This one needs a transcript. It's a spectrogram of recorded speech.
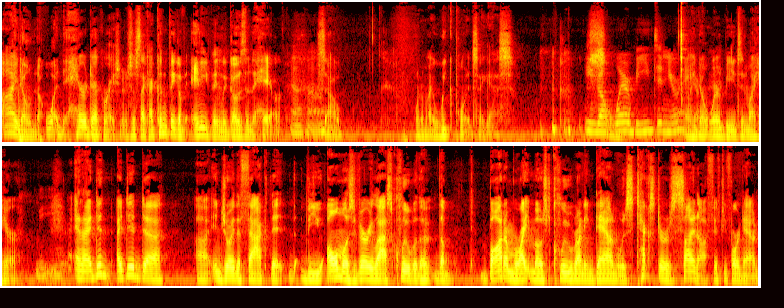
I don't know what hair decoration. It's just like I couldn't think of anything that goes in the hair. Uh huh. So one of my weak points, I guess. You don't wear beads in your hair. I don't wear beads in my hair. Me either. And I did I did uh, uh, enjoy the fact that the almost very last clue, well, the the bottom rightmost clue running down was Texter's sign off, 54 down,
